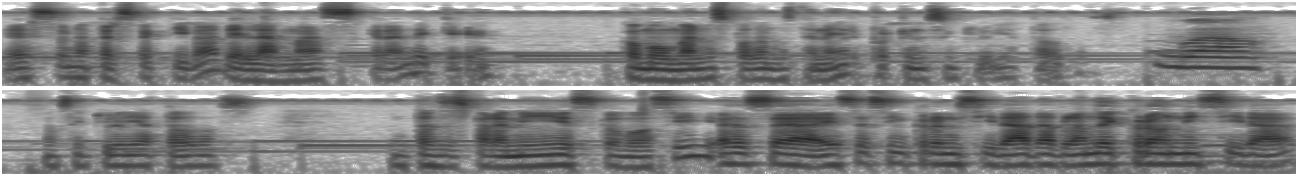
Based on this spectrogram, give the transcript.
Es una perspectiva de la más grande que como humanos podemos tener porque nos incluye a todos. Wow. Nos incluye a todos. Entonces para mí es como, sí, o sea, esa sincronicidad, hablando de cronicidad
